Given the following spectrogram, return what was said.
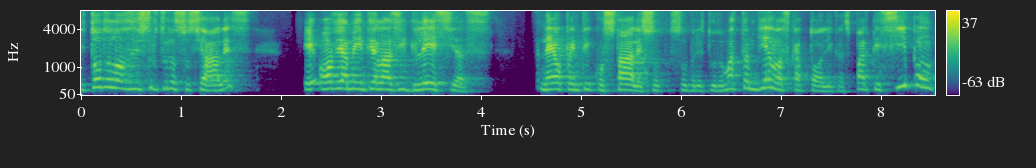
de todas as estruturas sociais, e obviamente as igrejas neopentecostais, sobretudo, mas também as católicas, participam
